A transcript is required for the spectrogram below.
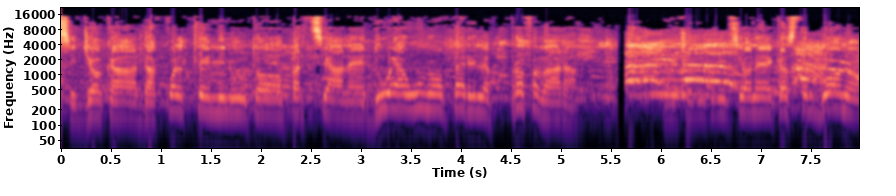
Si gioca da qualche minuto parziale 2 a 1 per il Profavara. Calcio di punizione Castelbuono.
